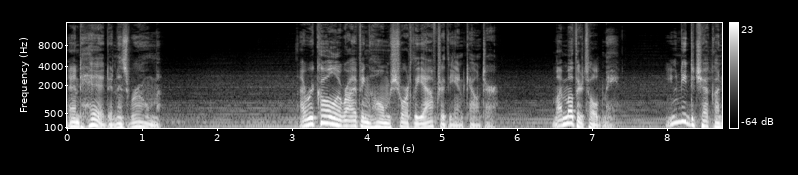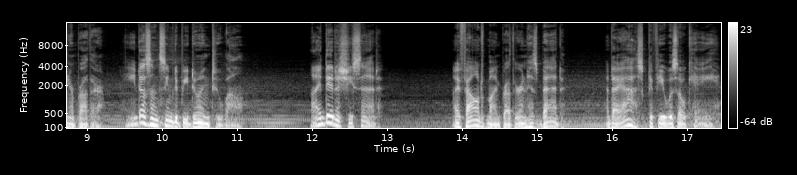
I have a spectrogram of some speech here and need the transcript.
and hid in his room. I recall arriving home shortly after the encounter. My mother told me, You need to check on your brother. He doesn't seem to be doing too well. I did as she said. I found my brother in his bed, and I asked if he was okay.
